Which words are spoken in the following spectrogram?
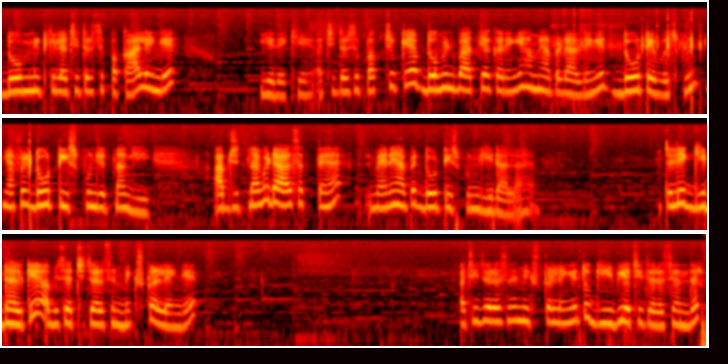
दो मिनट के लिए अच्छी तरह से पका लेंगे। ये देखिए, अच्छी तरह से पक चुके हैं। अब दो मिनट बाद क्या करेंगे? हम यहाँ पे डाल देंगे दो टेबल स्पून या फिर दो टीस्पून जितना घी। आप जितना भी डाल सकते हैं, मैंने यहाँ पे दो टीस्पून घी डाला है। चलिए घी डाल के अब इसे अच्छी तरह से मिक्स कर लेंगे। अच्छी तरह से मिक्स कर लेंगे तो घी भी अच्छी तरह से अंदर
